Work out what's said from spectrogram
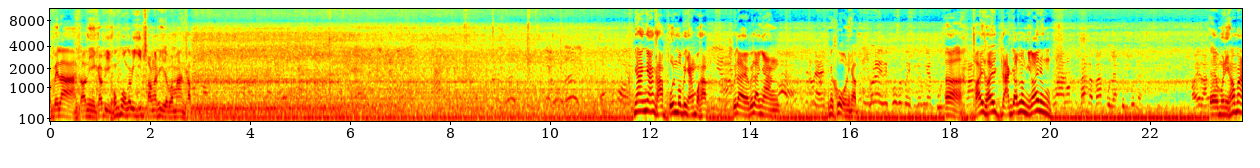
ครับเวลาตอนนี้ก็อีกหกโมงก็อีกยี่สิบสองนาทีโดยประมาณครับย่างย่างขามปูนบ่เป็นหยังบ่ครับ เวลาเวลาย่างไม่โค้นี่ครับก็ได้ไปโค้งคนไปถึงกับยังปูนเออถอยถอยจากย้อนลงอีกน้อยหนึงว่ารถทุกท่านกับบ้าปูนแหละปูนปูนแหละถอยหลังเออมื้อนี้เฮามา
